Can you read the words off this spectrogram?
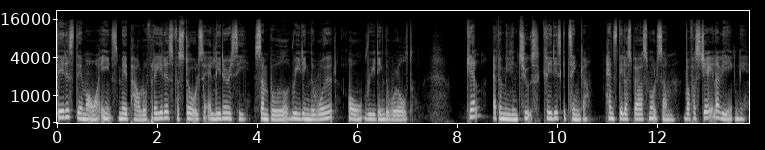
Dette stemmer overens med Paulo Freire's forståelse af literacy som både reading the word og reading the world. Kjeld er familien Tyvs kritiske tænker. Han stiller spørgsmål som, hvorfor stjæler vi egentlig?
